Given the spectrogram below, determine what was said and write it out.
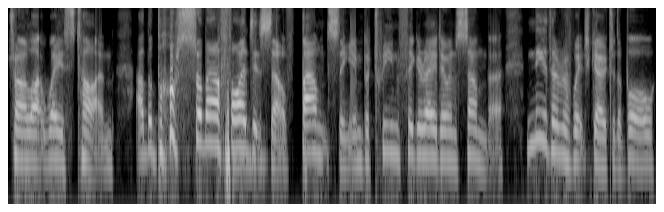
trying to like waste time, and the ball somehow finds itself bouncing in between Figueiredo and Samba, neither of which go to the ball.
